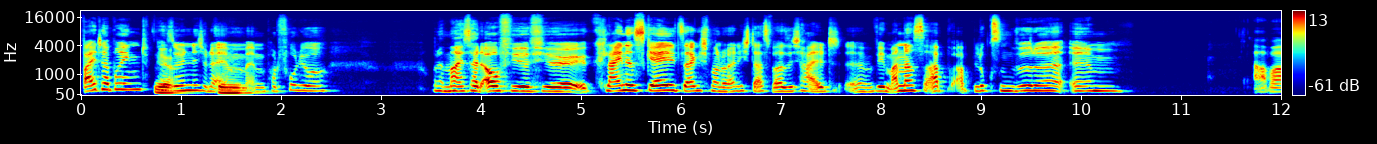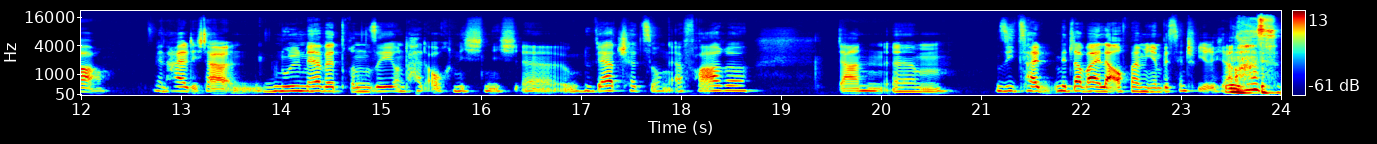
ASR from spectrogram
weiterbringt, persönlich ja. oder im, mhm. im Portfolio. Oder mache ich es halt auch für, für kleines Geld, sage ich mal, oder nicht das, was ich halt äh, wem anders ab, abluchsen würde. Ähm, aber wenn halt ich da null Mehrwert drin sehe und halt auch nicht, nicht äh, irgendeine Wertschätzung erfahre, dann ähm, sieht es halt mittlerweile auch bei mir ein bisschen schwierig aus.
